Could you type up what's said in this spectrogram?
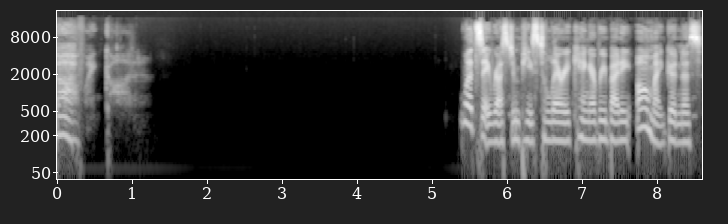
Oh my god. Let's say rest in peace to Larry King everybody. Oh my goodness.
